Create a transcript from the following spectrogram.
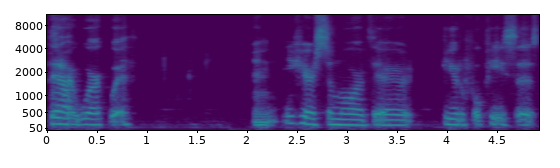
that I work with. And you hear some more of their beautiful pieces.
